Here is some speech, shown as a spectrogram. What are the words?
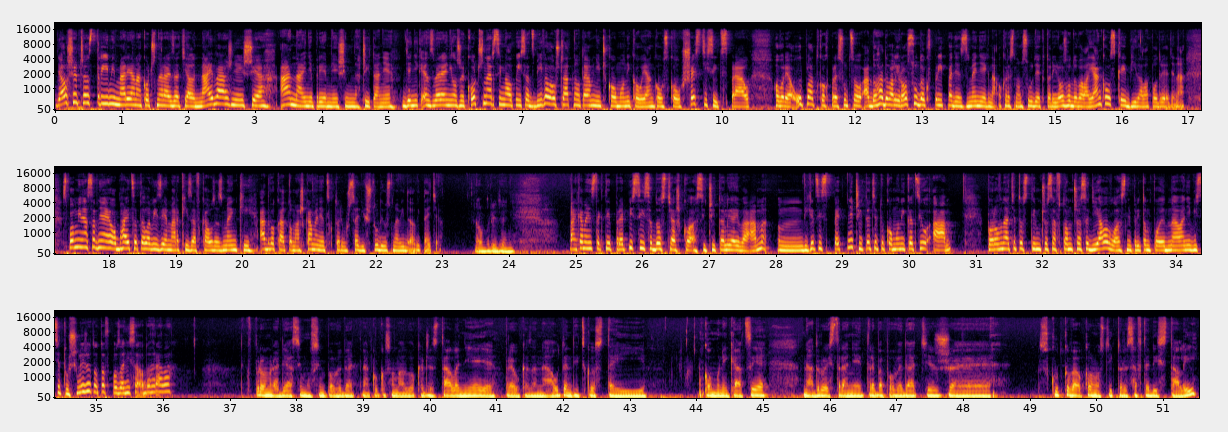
Ďalšia časť trímy Mariana Kočnera je zatiaľ najvážnejšia a najnepríjemnejším na čítanie. Denník N zverejnil, že Kočner si mal písať s bývalou štátnou tajomničkou Monikou Jankovskou 6000 správ. Hovoria o úplatkoch pre sudcov a dohadovali rozsudok v prípade zmeniek na okresnom súde, ktorý rozhodovala Jankovskej bývala podriadená. Spomína sa v nej aj obhajca televízie Markíza v kauze zmenky, advokát Tomáš Kamenec, ktorý už sedí v štúdiu Sme video. Vítajte. Dobrý deň. Pán Kamenec, tak tie prepisy sa dosť ťažko asi čítali aj vám. Mm, vy keď si spätne čítate tú komunikáciu a porovnáte to s tým, čo sa v tom čase dialo vlastne pri tom pojednávaní, vy ste tušili, že toto v pozadí sa odohráva? Tak v prvom rade asi musím povedať, nakoľko som advokát, že stále nie je preukázaná autentickosť tej komunikácie. Na druhej strane treba povedať, že skutkové okolnosti, ktoré sa vtedy stali,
